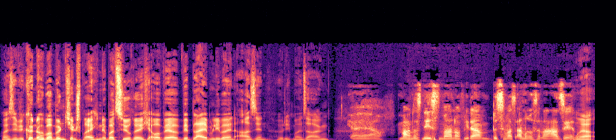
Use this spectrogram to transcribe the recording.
weiß nicht, wir könnten noch über München sprechen, über Zürich, aber wir, wir bleiben lieber in Asien, würde ich mal sagen. Ja, ja, ja. Wir machen das nächste Mal noch wieder ein bisschen was anderes in Asien. Ja.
